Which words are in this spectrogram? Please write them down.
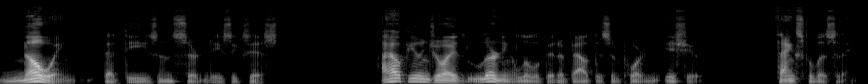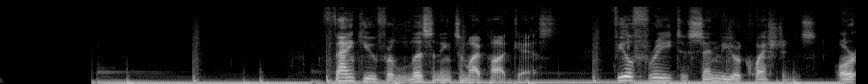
knowing that these uncertainties exist. I hope you enjoyed learning a little bit about this important issue. Thanks for listening. Thank you for listening to my podcast. Feel free to send me your questions or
